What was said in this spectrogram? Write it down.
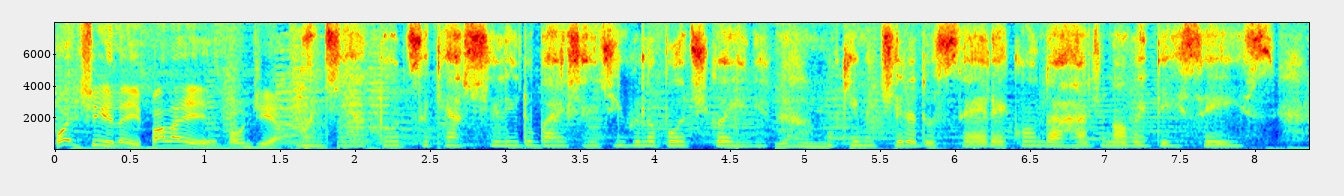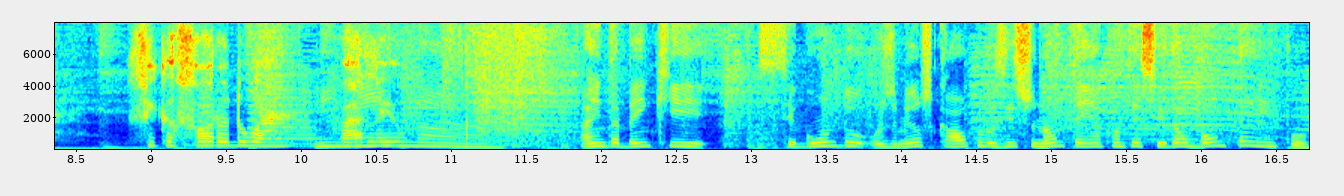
Oi, Shirley, fala aí. Bom dia. Bom dia a todos. Aqui é a Shirley do bairro Jardim Vila Boa de Goiânia. O que me tira do sério é quando a Rádio 96 fica fora do ar. Menina. Valeu. Ainda bem que, segundo os meus cálculos, isso não tem acontecido há um bom tempo.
